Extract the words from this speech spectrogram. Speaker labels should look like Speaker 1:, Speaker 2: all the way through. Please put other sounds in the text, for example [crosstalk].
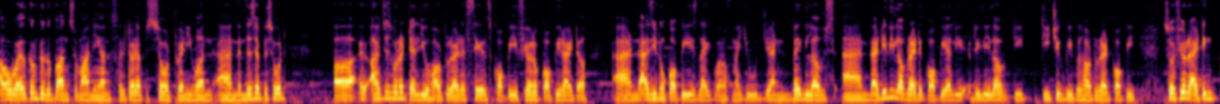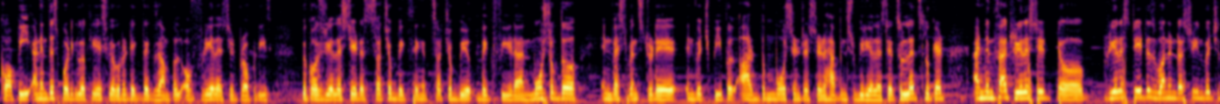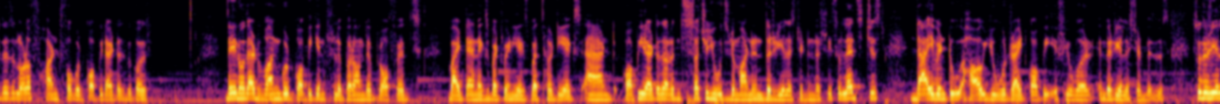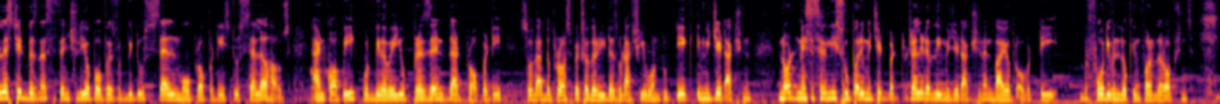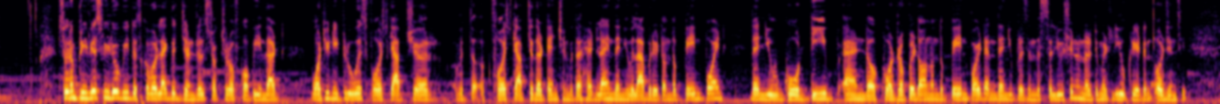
Speaker 1: Uh, welcome to the Pansumani Unfiltered episode 21. And in this episode, uh, I just want to tell you how to write a sales copy if you're a copywriter. And as you know, copy is like one of my huge and big loves. And I really love writing copy. I really love te- teaching people how to write copy. So if you're writing copy, and in this particular case, we are going to take the example of real estate properties because real estate is such a big thing. It's such a big, big field, and most of the investments today in which people are the most interested happens to be real estate. So let's look at and in fact real estate uh, real estate is one industry in which there's a lot of hunt for good copywriters because they know that one good copy can flip around their profits by 10x by 20x by 30x and copywriters are in such a huge demand in the real estate industry. So let's just dive into how you would write copy if you were in the real estate business. So the real estate business essentially your purpose would be to sell more properties to sell a house. And copy would be the way you present that property so that the prospects or the readers would actually want to take immediate action. Not necessarily super immediate but relatively immediate action and buy your property before even looking for other options so in a previous video we discovered like the general structure of copy in that what you need to do is first capture with the first capture the attention with a headline then you elaborate on the pain point then you go deep and uh, quadruple down on the pain point and then you present the solution and ultimately you create an urgency.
